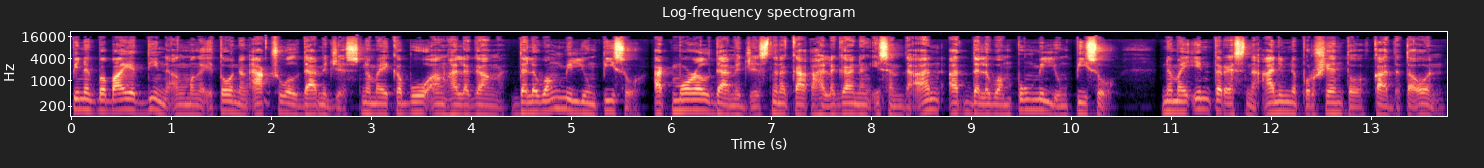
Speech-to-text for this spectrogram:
Pinagbabayad din ang mga ito ng actual damages na may kabuang halagang 2 milyong piso at moral damages na nagkakahalaga ng 100 at 20 milyong piso na may interest na 6% kada taon.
